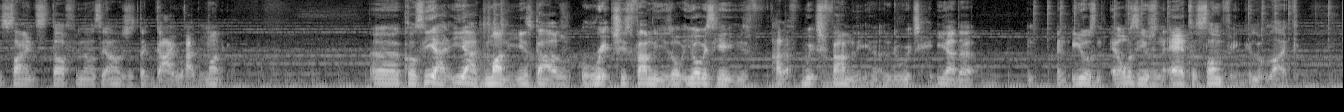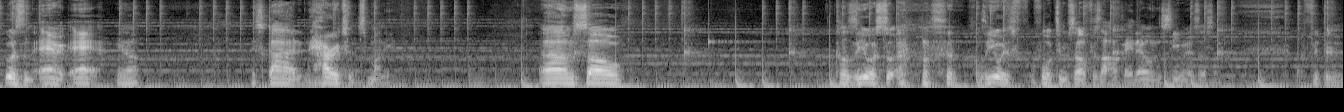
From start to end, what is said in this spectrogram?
science stuff. You know what I'm saying? I was just a guy who had money. Because uh, he had he had money. This guy was rich. His family. He obviously he had a rich family, and rich he had a. And he was an, obviously he was an heir to something. It looked like he was an heir, heir. You know. This guy had inheritance money. Um, so because he was, because he always thought to himself, "Is like, okay, they don't see me as a, a flipping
